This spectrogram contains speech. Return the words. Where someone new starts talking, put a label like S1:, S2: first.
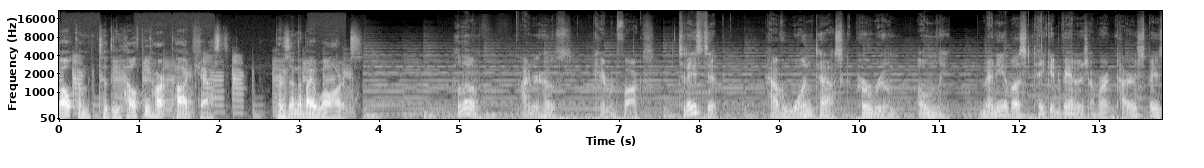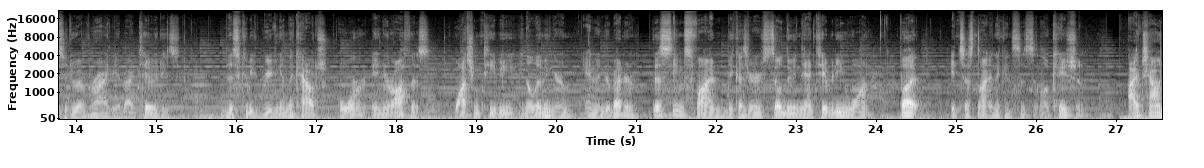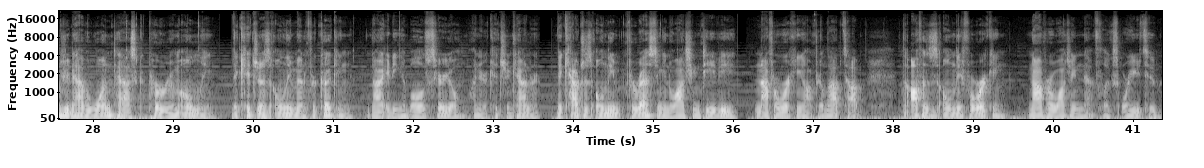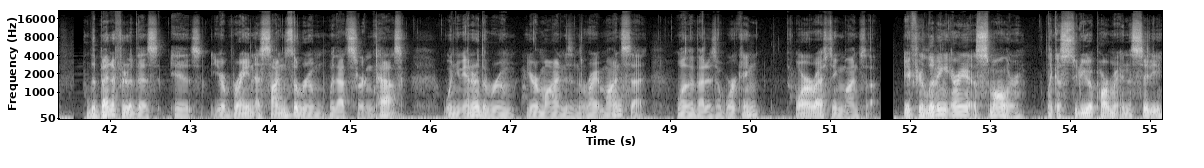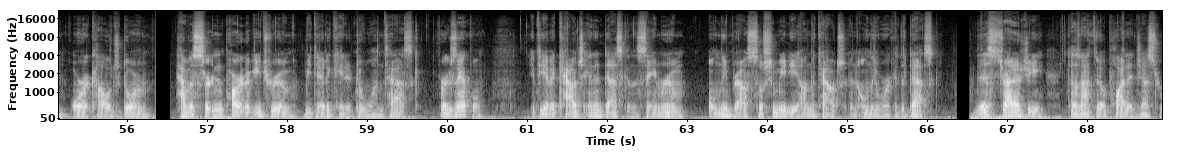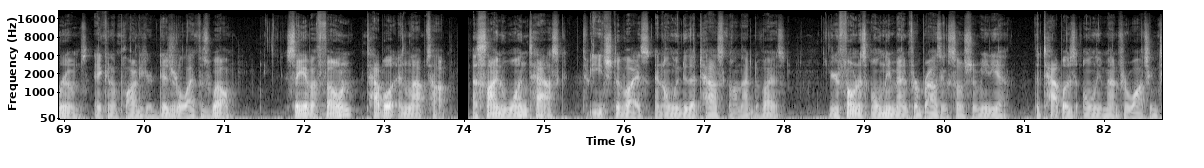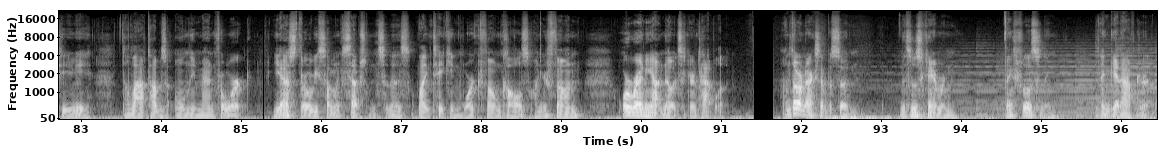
S1: Welcome to the Healthy Heart Podcast, presented by Well Hearts.
S2: Hello, I'm your host, Cameron Fox. Today's tip have one task per room only. Many of us take advantage of our entire space to do a variety of activities. This could be reading on the couch or in your office, watching TV in the living room and in your bedroom. This seems fine because you're still doing the activity you want, but it's just not in a consistent location. I challenge you to have one task per room only. The kitchen is only meant for cooking, not eating a bowl of cereal on your kitchen counter. The couch is only for resting and watching TV, not for working off your laptop. The office is only for working, not for watching Netflix or YouTube. The benefit of this is your brain assigns the room with that certain task. When you enter the room, your mind is in the right mindset, whether that is a working or a resting mindset. If your living area is smaller, like a studio apartment in the city or a college dorm, have a certain part of each room be dedicated to one task. For example, if you have a couch and a desk in the same room, only browse social media on the couch and only work at the desk. This strategy doesn't have to apply to just rooms, it can apply to your digital life as well. Say you have a phone, tablet, and laptop. Assign one task to each device and only do that task on that device. Your phone is only meant for browsing social media. The tablet is only meant for watching TV. The laptop is only meant for work. Yes, there will be some exceptions to this, like taking work phone calls on your phone or writing out notes on your tablet. Until our next episode, this is Cameron. Thanks for listening, and get after it.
